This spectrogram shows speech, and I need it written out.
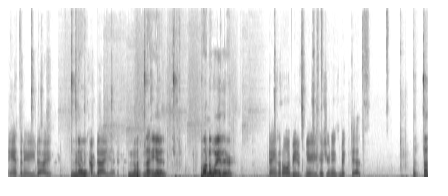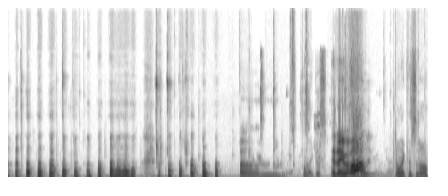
Anthony, you die. Nope. I'm die yet. Nope, not yet. I'm on the way there. Dang, I don't want to be near you because your name's McDeath. Um. Don't like this. Have they? Don't like this at all. Oh! Don't like this at all.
